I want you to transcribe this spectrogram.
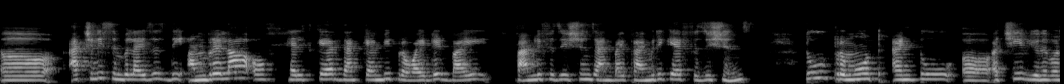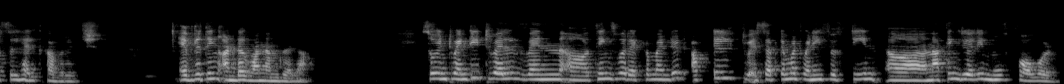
uh, actually symbolizes the umbrella of healthcare that can be provided by family physicians and by primary care physicians to promote and to uh, achieve universal health coverage. Everything under one umbrella. So in 2012, when uh, things were recommended up till September 2015, uh, nothing really moved forward.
